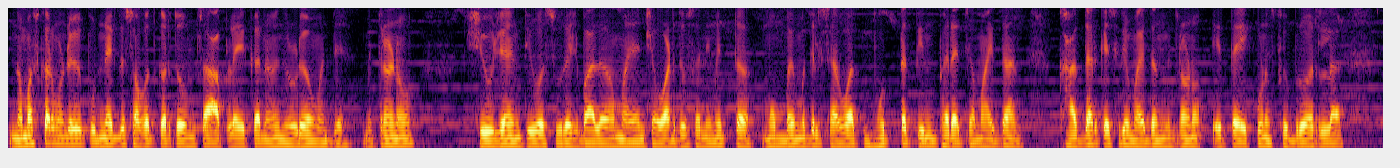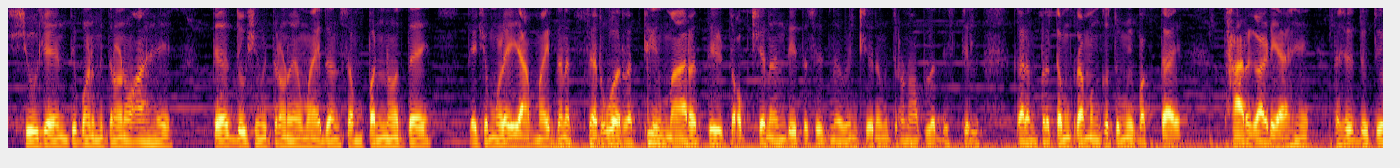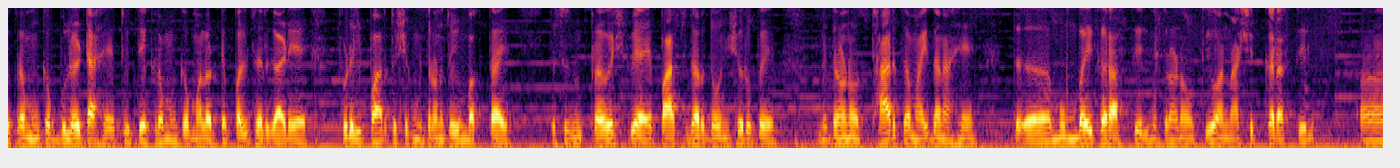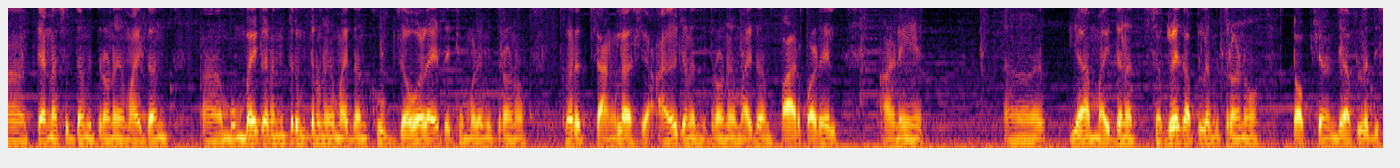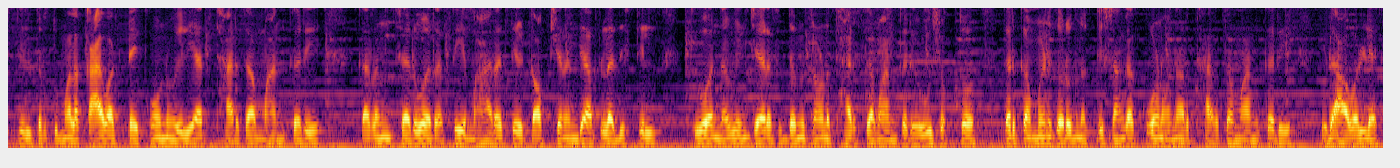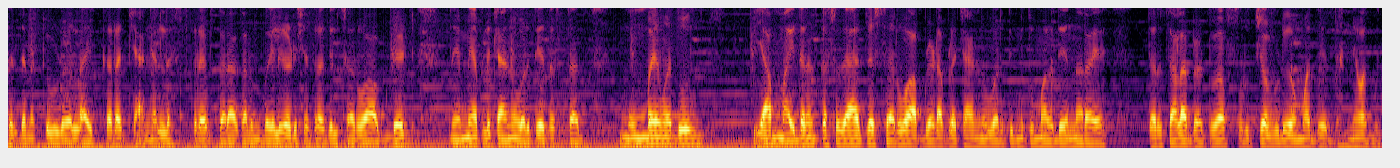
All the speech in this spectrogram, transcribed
नमस्कार मंडळी पुन्हा एकदा स्वागत करतो तुमचं आपल्या एका नवीन व्हिडिओमध्ये. मित्रांनो शिवजयंती व सुरेश बालवर्मा यांच्या वाढदिवसानिमित्त मुंबईमधील सर्वात मोठं तीन फेऱ्याचं मैदान खासदार केसरी मैदान मित्रांनो येत्या एकोणीस फेब्रुवारीला शिवजयंती पण मित्रांनो आहे. त्याच दिवशी मित्रांनो हे मैदान संपन्न होतं आहे. त्याच्यामुळे या मैदानात सर्व रथी महारथी टॉपचे नंदी तसेच नवीन चेहरे मित्रांनो आपलं दिसतील. कारण प्रथम क्रमांक तुम्ही बघताय. थार गाडी आहे तसेच द्वितीय क्रमांक बुलेट आहे तृतीय क्रमांक मला वाटते पल्सर गाडी आहे पुढील पारितोषिक मित्रांनो तुम्ही बघताय. तसंच प्रवेश फी आहे पाच हजार दोनशे रुपये. मित्रांनो थारचं मैदान आहे. तर मुंबईकर असतील मित्रांनो किंवा नाशिककर असतील त्यांनासुद्धा मित्रांनो हे मैदान मुंबईकरांनंतर मित्रांनो हे मैदान खूप जवळ आहे. त्याच्यामुळे मित्रांनो खरंच चांगलं असे आयोजनात मित्रांनो हे मैदान पार पाडेल. आणि या मैदानात सगळेच आपल्या मित्रांनो टॉपच्या नंदी आपल्याला दिसतील तर तुम्हाला काय वाटतं आहे कोण होईल या थारचा मानकरी. कारण सर्व रथी महारथी टॉपच्या नंदी आपल्याला दिसतील किंवा नवीन चेहरासुद्धा मित्रांनो थारचा मानकरी होऊ शकतो. तर कमेंट करून नक्की सांगा कोण होणार थारचा मानकरी. व्हिडिओ आवडले असेल तर नक्की व्हिडिओ लाईक करा चॅनलला सबस्क्राईब करा कारण बैलगाडी क्षेत्रातील सर्व अपडेट नेहमी आपल्या चॅनलवरती येत असतात. मुंबईमधून या मैदानात कसं जायचं सर्व अपडेट आपल्या चॅनलवरती मी तुम्हाला देणार आहे. तर चला भेटूया पुढच्या व्हिडिओमध्ये धन्यवाद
